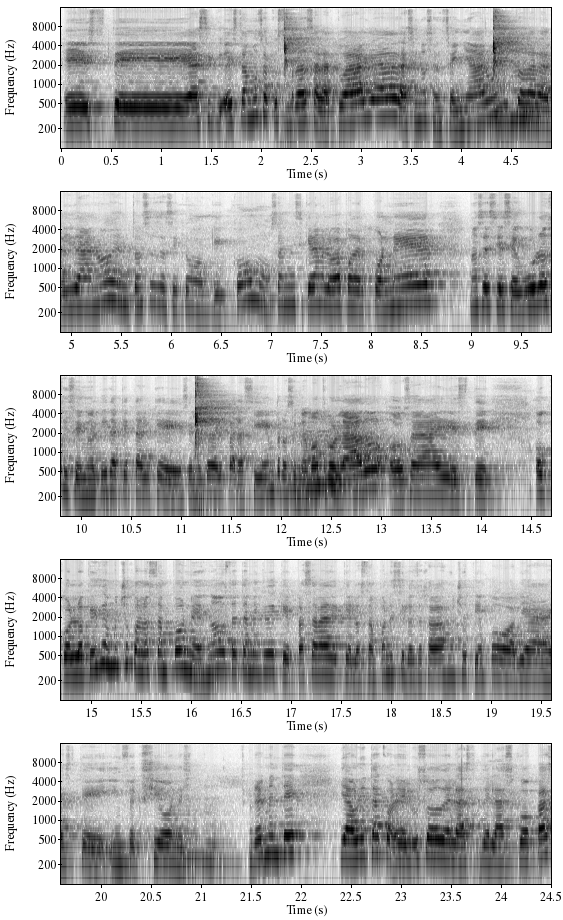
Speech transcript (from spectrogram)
Este, así, estamos acostumbrados a la toalla, así nos enseñaron toda la vida, ¿no? Entonces, así como que, ¿cómo? O sea, ni siquiera me lo voy a poder poner, no sé si es seguro, si se me olvida, qué tal que se me queda ahí para siempre, o si me va a otro lado, o sea, este o con lo que dice mucho con los tampones, ¿no? Usted también cree que pasaba de que los tampones si los dejabas mucho tiempo había este, infecciones. Realmente, y ahorita con el uso de las, de las copas,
